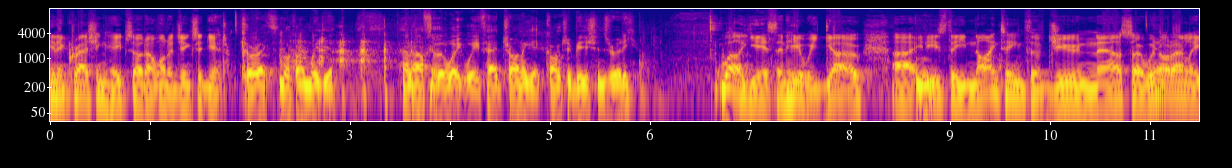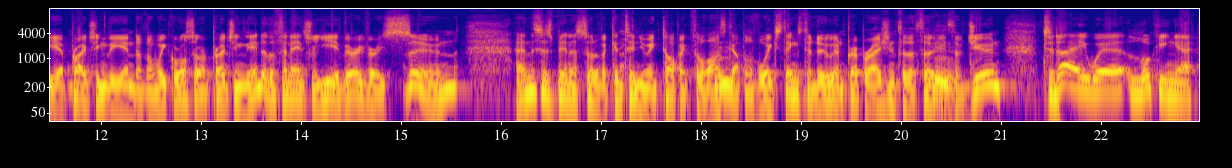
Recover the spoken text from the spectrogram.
in a crashing heap, so I don't want to jinx it yet. Correct. Look, I'm with you. and after the week we've had trying to get contributions ready, Well, yes, and here we go. Uh, It hmm. is the 19th of June now, so we're not only approaching the end of the week, we're also approaching the end of the financial year very, very soon. And this has been a sort of a continuing topic for the last hmm. couple of weeks things to do in preparation for the 30th hmm. of June. Today, we're looking at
